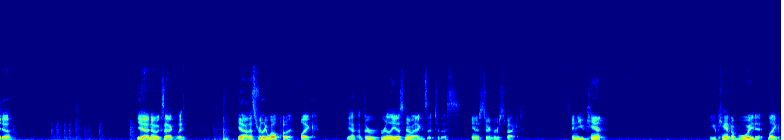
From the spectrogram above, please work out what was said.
Yeah. Yeah, no, exactly. Yeah, that's really well put. Like, yeah, there really is no exit to this in a certain respect. and you can't you can't avoid it. Like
